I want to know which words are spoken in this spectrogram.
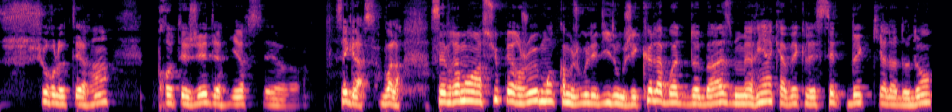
sur le terrain, protégé derrière ses, euh, c'est glace. Voilà. C'est vraiment un super jeu. Moi, comme je vous l'ai dit, donc j'ai que la boîte de base, mais rien qu'avec les 7 decks qu'il y a là-dedans,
